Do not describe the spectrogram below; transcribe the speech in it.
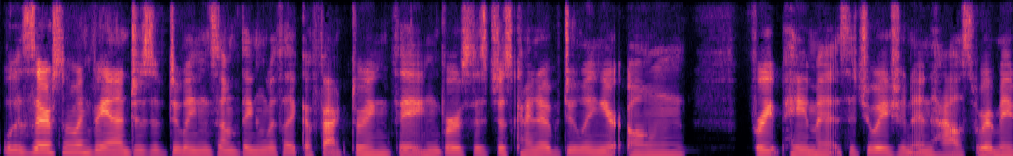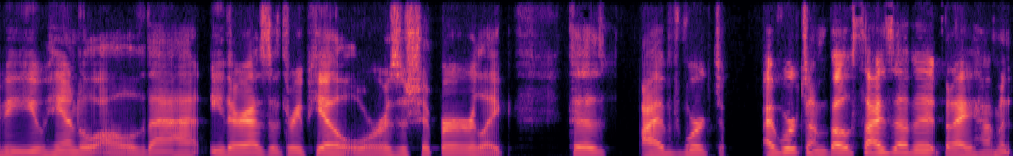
Was there some advantages of doing something with like a factoring thing versus just kind of doing your own freight payment situation in house where maybe you handle all of that either as a 3PL or as a shipper? Like, because I've worked I've worked on both sides of it, but I haven't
